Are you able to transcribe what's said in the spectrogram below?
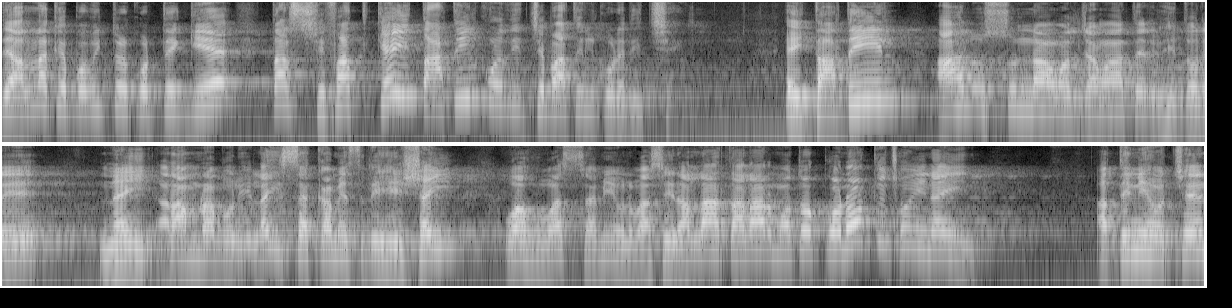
যে আল্লাহকে পবিত্র করতে গিয়ে তার সিফাতকেই তাতিল করে দিচ্ছে, বাতিল করে দিচ্ছে। এই তাতিল আহলুসুন্না ওয়াল জামাতের ভিতরে নেই। আর আমরা বলি, লাইসা কামিসলিহি সেই ওয়াহুয়া সামিউল বাসির। আল্লাহ তালার মতো কোনো কিছুই নেই। আর তিনি হচ্ছেন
